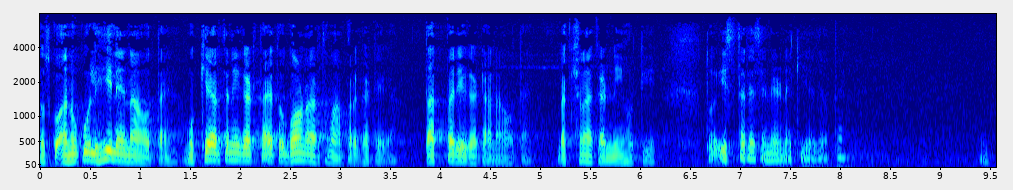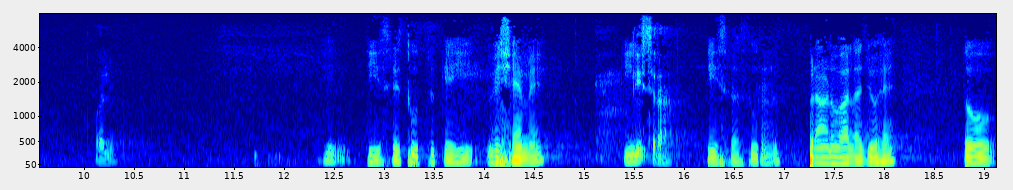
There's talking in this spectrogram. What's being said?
उसको अनुकूल ही लेना होता है। मुख्य अर्थ नहीं घटता है तो गौण अर्थ वहाँ पर घटेगा। तात्पर्य घटाना होता है। लक्षणा करनी होती है। तो इस तरह से निर्णय किया जाता है। बोलिए। तीसरे सूत्र के ही विषय में तीसरा। तीसरा सूत्र हम्म। प्राण वाला जो है तो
